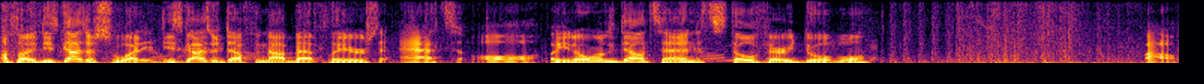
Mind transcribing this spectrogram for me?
I'm sorry, these guys are sweaty. These guys are definitely not bad players at all. But you know, we're only down 10. It's still very doable. Wow.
